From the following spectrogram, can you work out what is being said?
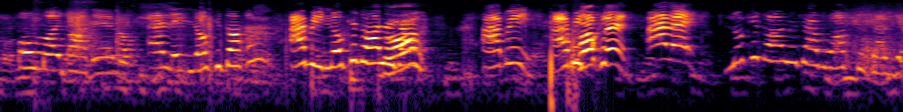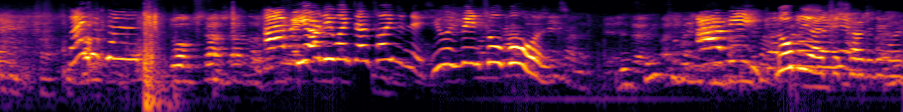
Oh my God, Abbie! Ellie, look at that! Abbie, look at all of that! Abbie, Abbie, Brooklyn, Abbie, look at all of that water down there. Bye, Brooklyn. Don't stop, stop. stop. Abbie only went outside in it. He was being so bold. Abbie, nobody else is shouted anymore.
